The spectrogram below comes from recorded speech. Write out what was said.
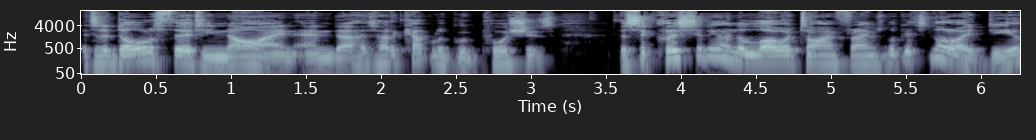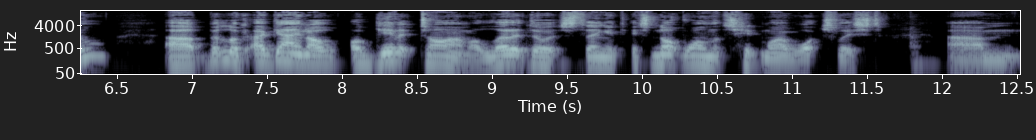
It's at $1.39 and uh, has had a couple of good pushes. The cyclicity on the lower time frames, look, it's not ideal. Uh, but look, again, I'll, I'll give it time. I'll let it do its thing. It, it's not one that's hit my watch list um,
